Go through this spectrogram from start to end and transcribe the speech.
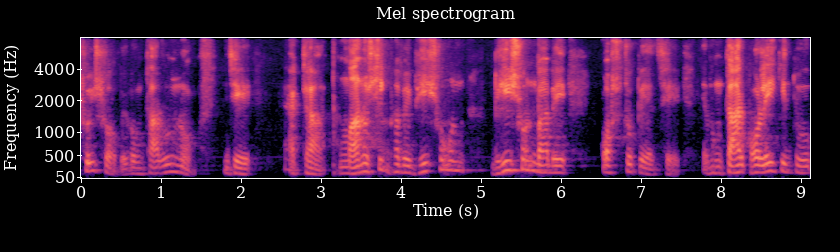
শৈশব এবং তারুণ্য যে একটা মানসিকভাবে ভীষণ ভীষণভাবে কষ্ট পেয়েছে এবং তার ফলেই কিন্তু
